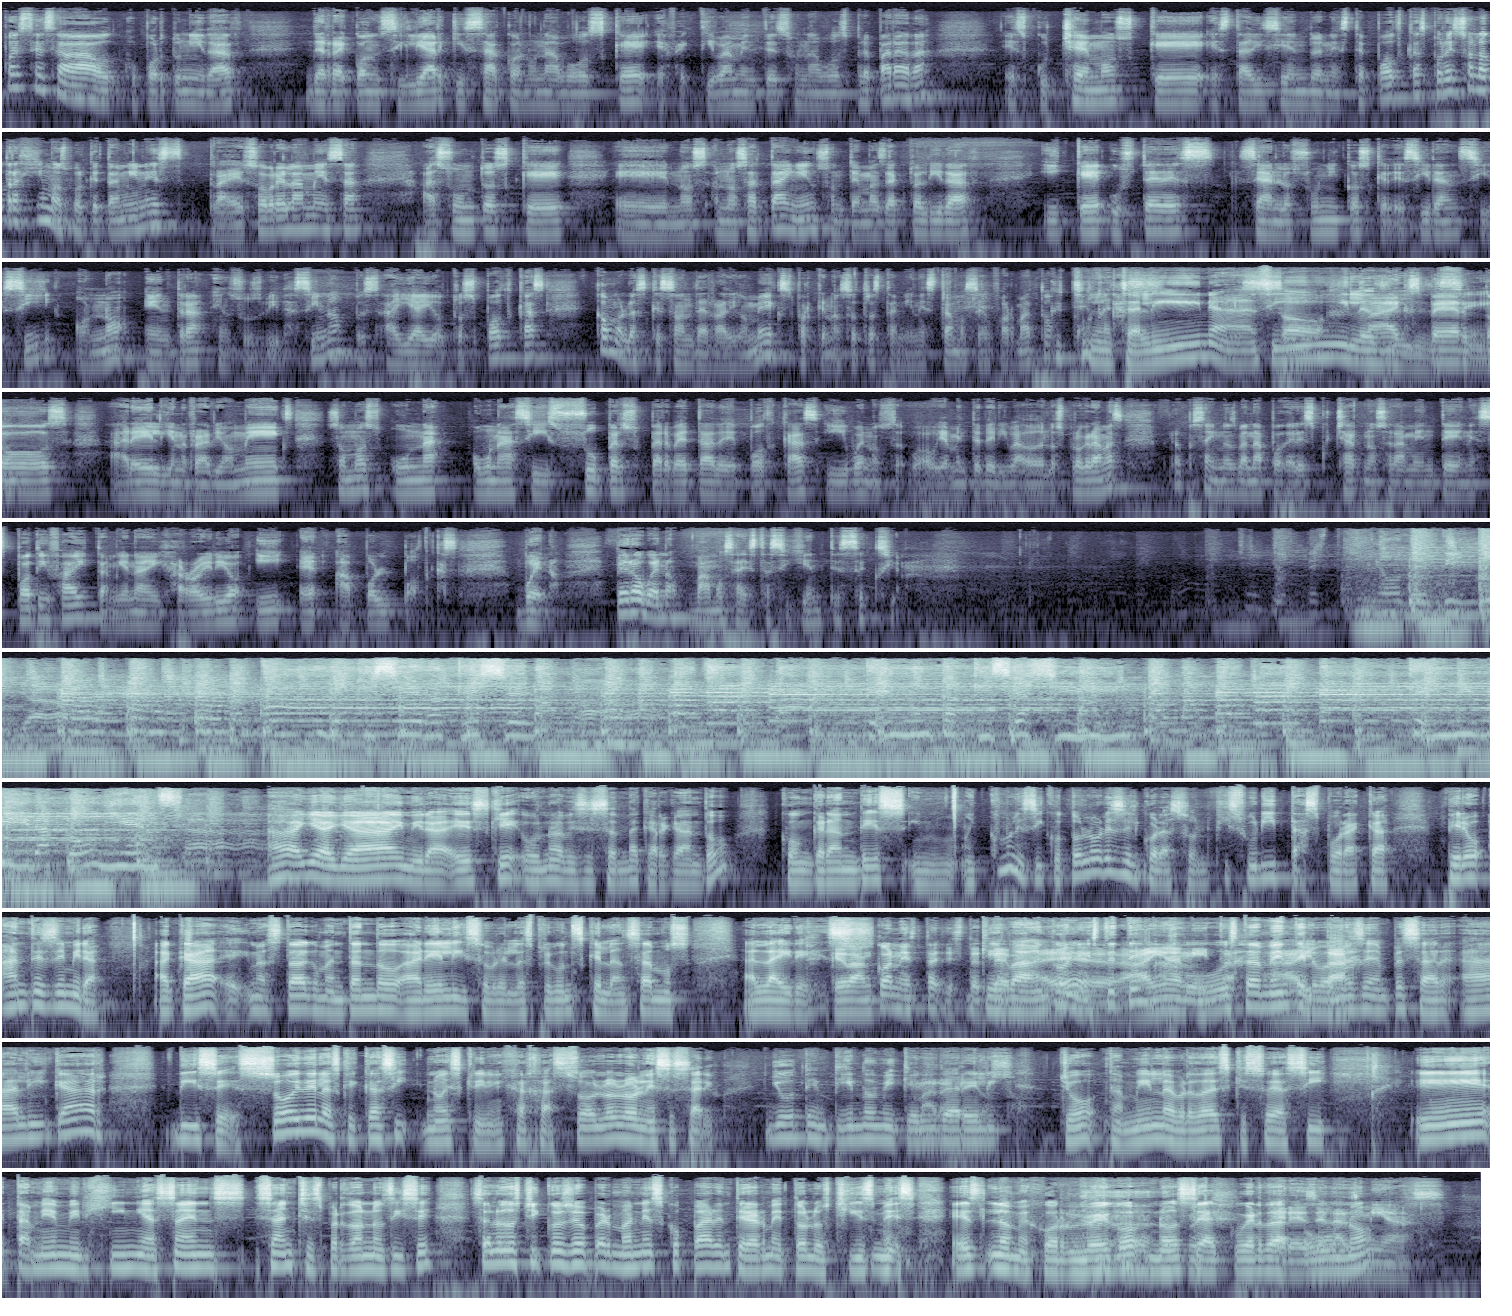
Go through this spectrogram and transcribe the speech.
pues esa oportunidad de reconciliar quizá con una voz que efectivamente es una voz preparada. Escuchemos qué está diciendo en este podcast. Por eso lo trajimos, porque también es traer sobre la mesa asuntos que eh, nos, nos atañen, son temas de actualidad y que ustedes sean los únicos que decidan si sí o no entra en sus vidas. Si no, pues ahí hay otros podcasts como los que son de Radio Mex, porque nosotros también estamos en formato. Escuchen la chalina, sí, los expertos, Areli en Radio Mex. Somos una, una así súper, súper beta de podcast y bueno, obviamente derivado de los programas, pero pues ahí nos van a poder escuchar no solamente en Spotify, también en Radio y en Apple Podcast. Bueno, pero bueno, vamos a esta siguiente sección día. Yo quisiera que sepa que nunca quise así, Ay, ay, ay, mira, es que uno a veces anda cargando con grandes, ¿cómo les digo? Dolores del corazón, fisuritas por acá. Pero antes de, mira, acá eh, nos estaba comentando Areli sobre las preguntas que lanzamos al aire. Que van con este, tema. Que van con eh, este tema. Justamente lo vamos a empezar a ligar. Dice, soy de las que casi no escriben, jaja, solo lo necesario. Yo te entiendo, mi querida Areli. Yo también la verdad es que soy así. Eh, también Virginia Sánchez, perdón, nos dice, saludos chicos, yo permanezco para enterarme de todos los chismes, es lo mejor. Luego no se acuerda uno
